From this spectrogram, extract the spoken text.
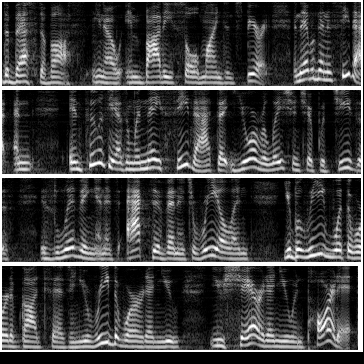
the best of us, you know, in body, soul, mind, and spirit. And they were going to see that. And enthusiasm, when they see that, that your relationship with Jesus is living and it's active and it's real and you believe what the Word of God says and you read the Word and you, you share it and you impart it,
